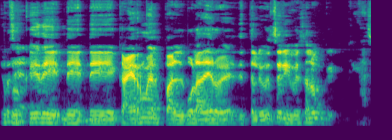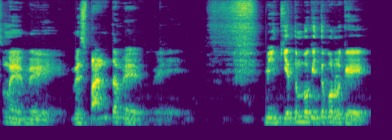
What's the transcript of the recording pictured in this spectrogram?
Yo Pues, creo eh, que de, de, de caerme al, al voladero, ¿eh? De- Te lo digo en serio, es algo que, eso me, me, me espanta, me, me, me inquieta un poquito por lo que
